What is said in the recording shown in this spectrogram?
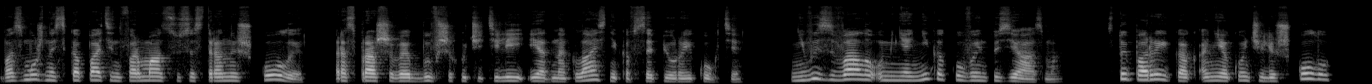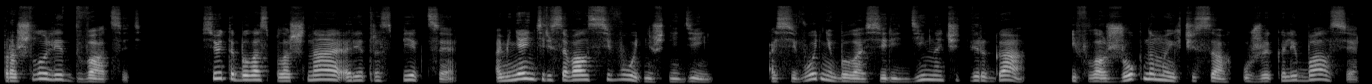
Возможность копать информацию со стороны школы, расспрашивая бывших учителей и одноклассников сапера и когтя, не вызывало у меня никакого энтузиазма. С той поры, как они окончили школу, прошло лет двадцать. Все это была сплошная ретроспекция, а меня интересовал сегодняшний день. А сегодня была середина четверга, и флажок на моих часах уже колебался,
